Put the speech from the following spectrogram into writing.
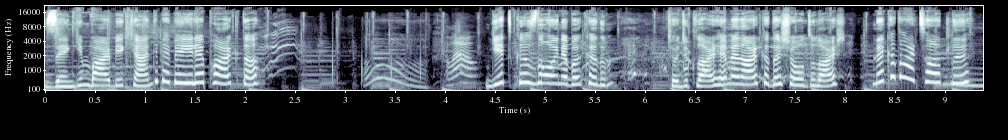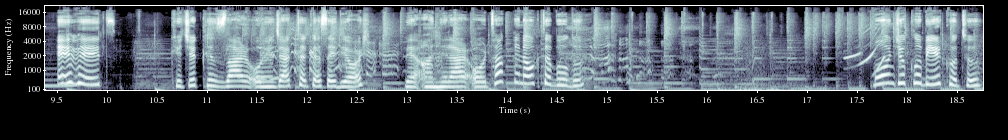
Zengin Barbie kendi bebeğiyle parkta. Git kızla oyna bakalım. Çocuklar hemen arkadaş oldular. Ne kadar tatlı. Evet. Küçük kızlar oyuncak takas ediyor ve anneler ortak bir nokta buldu. Boncuklu bir kutu.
